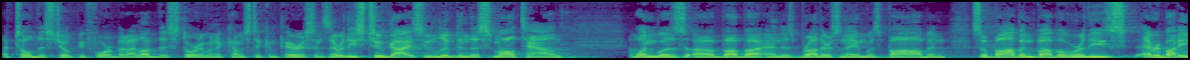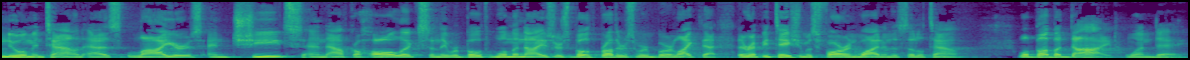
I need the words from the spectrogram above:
I've told this joke before, but I love this story when it comes to comparisons. There were these two guys who lived in this small town one was uh, Bubba, and his brother's name was Bob. And so Bob and Bubba were these, everybody knew them in town as liars and cheats and alcoholics, and they were both womanizers. Both brothers were, were like that. Their reputation was far and wide in this little town. Well, Bubba died one day,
